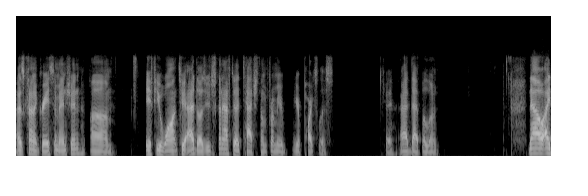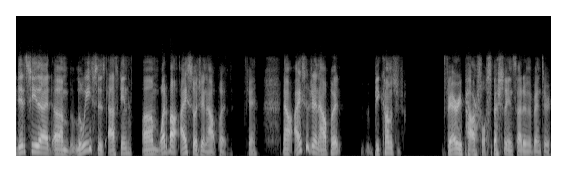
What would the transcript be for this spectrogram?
as kind of Grayson mentioned, um, if you want to add those, you're just gonna have to attach them from your, your parts list. Okay, add that balloon. Now, I did see that um, Luis is asking, um, what about isogen output? Okay, now isogen output becomes very powerful, especially inside of Inventor.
